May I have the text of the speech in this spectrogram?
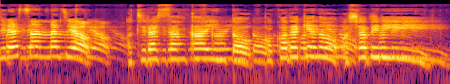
ちらしさんラジオ。おちらしさん会員とここだけのおしゃべり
